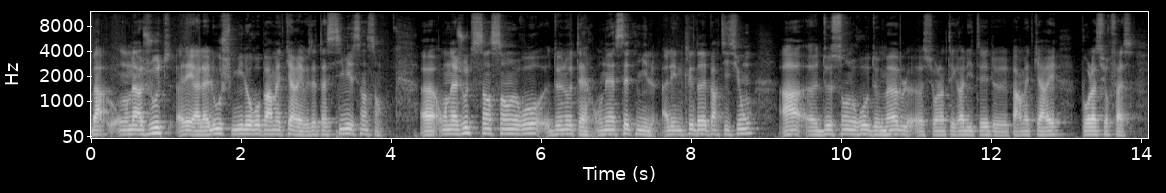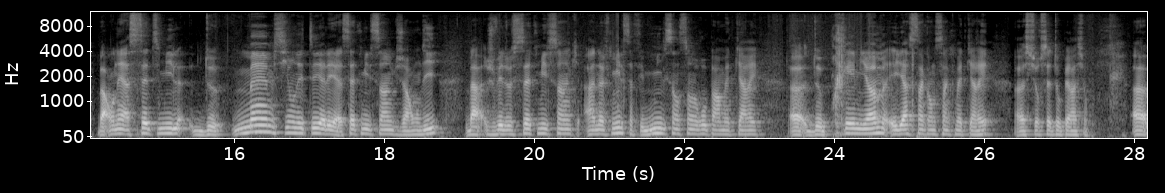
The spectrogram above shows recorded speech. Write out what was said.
Bah, on ajoute allez, à la louche 1000 euros par mètre carré, vous êtes à 6500. On ajoute 500 euros de notaire, on est à 7000. Allez, une clé de répartition à 200 euros de meubles sur l'intégralité par mètre carré pour la surface. Bah, on est à 7002. Même si on était allé à 7005, j'arrondis, bah, je vais de 7005 à 9000, ça fait 1500 euros par mètre carré euh, de premium et il y a 55 mètres carrés euh, sur cette opération. Euh,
